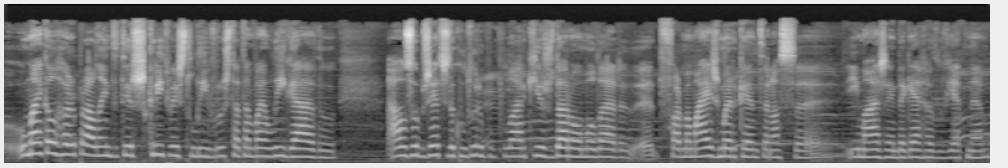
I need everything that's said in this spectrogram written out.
O Michael Herr, para além de ter escrito este livro, está também ligado aos objetos da cultura popular que ajudaram a moldar eh, de forma mais marcante a nossa imagem da guerra do Vietnã.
